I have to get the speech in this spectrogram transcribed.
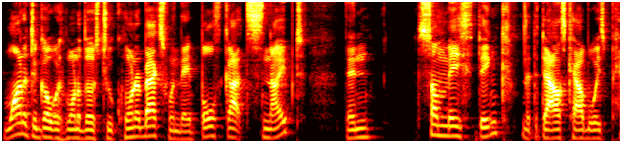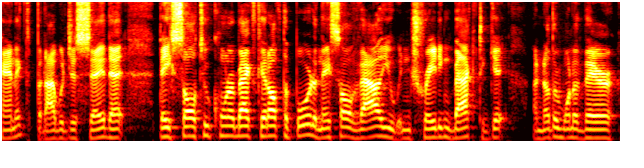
wanted to go with one of those two cornerbacks when they both got sniped. Then some may think that the Dallas Cowboys panicked, but I would just say that they saw two cornerbacks get off the board and they saw value in trading back to get another one of their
